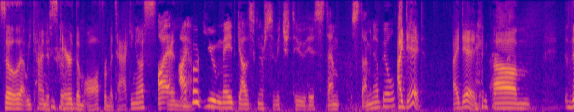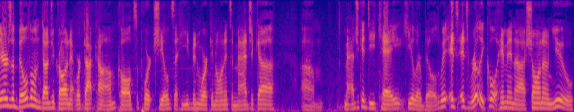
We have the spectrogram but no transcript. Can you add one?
So that we kind of scared them off from attacking us. I and I heard you made Galskner switch to his stam- stamina build. I did. I did. um, there's a build on dungeoncrawlernetwork.com called Support Shields that he'd been working on. It's a Magicka um, Magicka DK healer build. It's it's really cool. Him and uh, Sean O'New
